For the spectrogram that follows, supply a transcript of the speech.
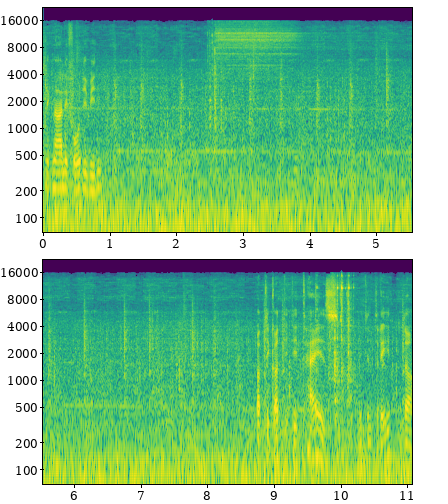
Signale vor die Wind. Gott, die Gott, die Details mit den Drähten da.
